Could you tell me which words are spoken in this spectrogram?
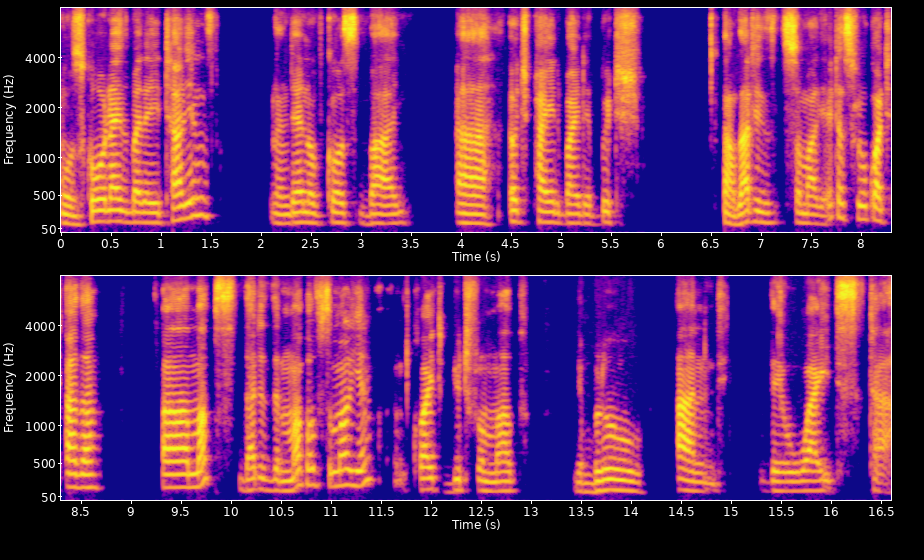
It was colonized by the Italians and then, of course, by uh, occupied by the British. Now, that is Somalia. Let us look at other uh, maps. That is the map of Somalia, quite beautiful map, the blue and the white star.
